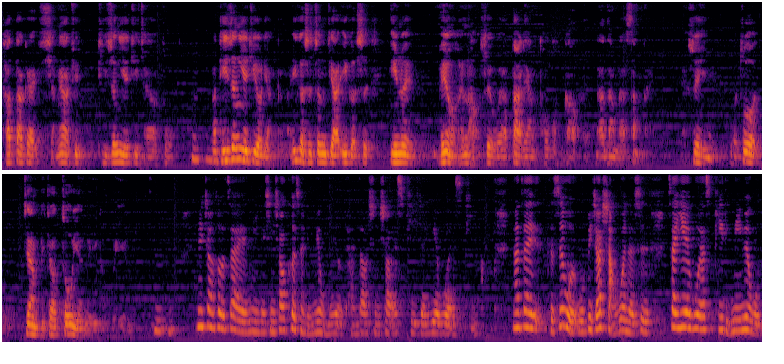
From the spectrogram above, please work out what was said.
他大概想要去提升业绩才要做。那提升业绩有两个，一个是增加，一个是因为没有很好，所以我要大量投广告，然后让它上来。所以我做这样比较周延的一个回应。嗯嗯，因为教授在那个行销课程里面，我们有谈到行销 SP 跟业务 SP 嘛。那在，可是我我比较想问的是，在业务 SP 里面，因为我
